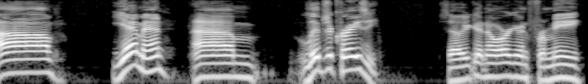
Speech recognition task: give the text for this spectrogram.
Um, yeah, man. Um, libs are crazy. So you get no argument from me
